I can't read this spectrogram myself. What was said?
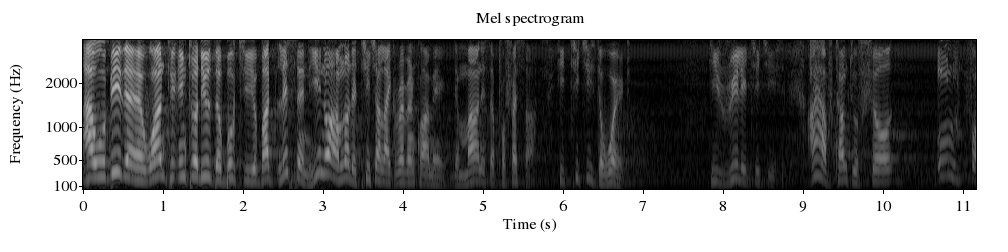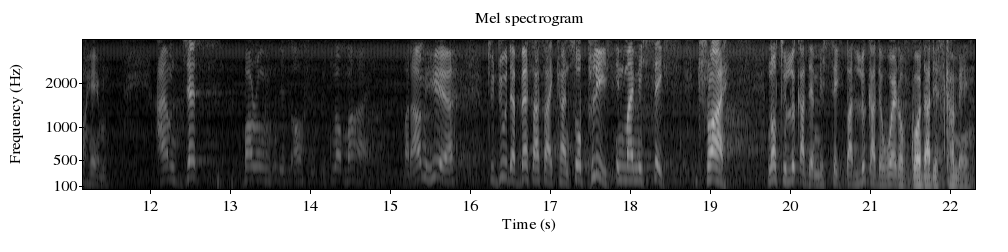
I will be the one to introduce the book to you. But listen, you know I'm not a teacher like Reverend Kwame. The man is a professor. He teaches the word. He really teaches. I have come to fill in for him. I'm just borrowing this office. It's not mine. But I'm here to do the best as I can. So please, in my mistakes, try not to look at the mistakes, but look at the word of God that is coming.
